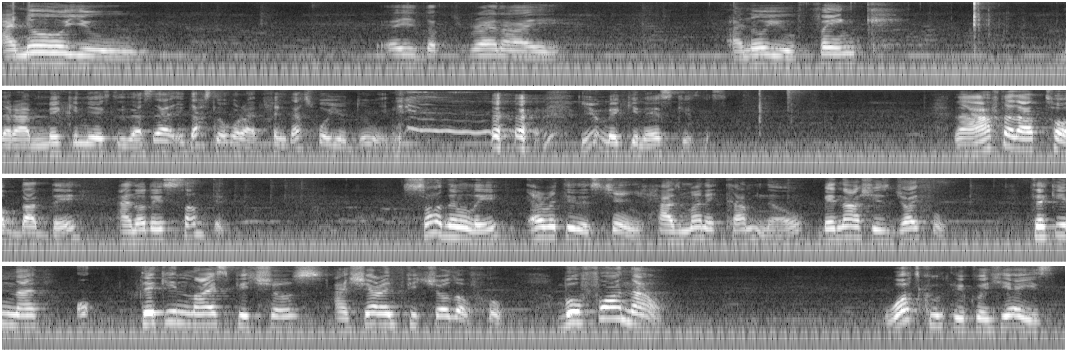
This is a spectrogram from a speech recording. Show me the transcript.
I know you, hey, Dr. Brian, I, I know you think that I'm making excuses. I said, that's not what I think. That's what you're doing. you're making excuses. Now, after that talk that day, I noticed something. Suddenly, everything is changed. Has money come? No. But now she's joyful. Taking nice, oh, taking nice pictures and sharing pictures of hope. Before now, what could you could hear is,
